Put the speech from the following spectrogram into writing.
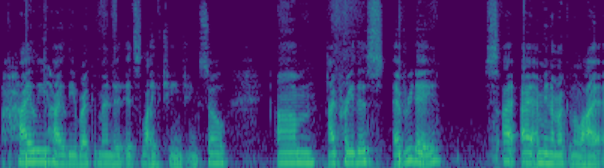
highly, highly recommend it. It's life changing. So, um, I pray this every day. I, I, I mean, I'm not gonna lie.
